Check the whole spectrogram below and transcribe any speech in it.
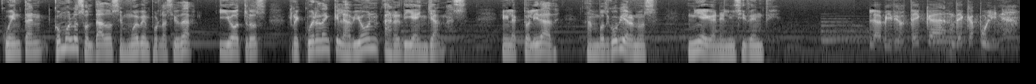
cuentan cómo los soldados se mueven por la ciudad, y otros recuerdan que el avión ardía en llamas. En la actualidad, ambos gobiernos niegan el incidente. La Biblioteca de Capulina.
